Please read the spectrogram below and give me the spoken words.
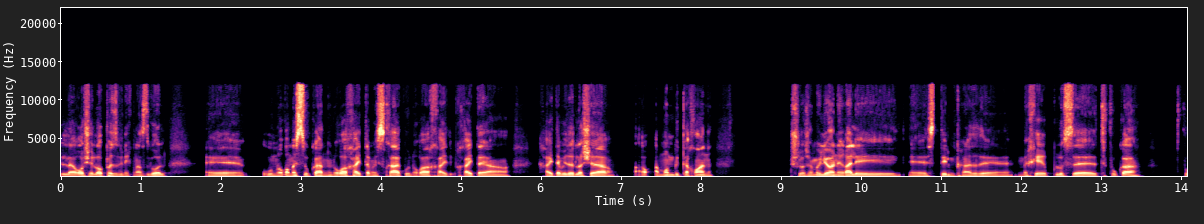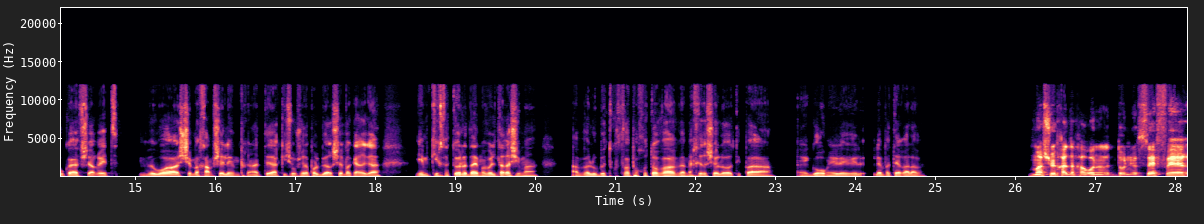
לראש של לופז ונכנס גול. אה, הוא נורא מסוכן, הוא נורא חי את המשחק, הוא נורא חי, חי ה- חי את הבעיטות לשער, המון ביטחון. שלושה מיליון נראה לי אה, סטיל מבחינת אה, מחיר פלוס אה, תפוקה, תפוקה אפשרית, והוא השם החם שלי מבחינת הקישור של הפועל באר שבע כרגע. אם כי חתואל עדיין מוביל את הרשימה, אבל הוא בתקופה פחות טובה, והמחיר שלו טיפה גורם לי לוותר עליו. משהו אחד אחרון על אנטוניו ספר,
